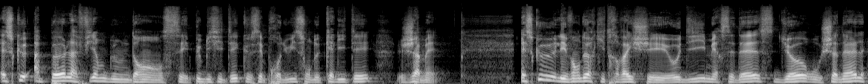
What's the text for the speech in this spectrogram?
Est-ce que Apple affirme dans ses publicités que ses produits sont de qualité? Jamais. Est-ce que les vendeurs qui travaillent chez Audi, Mercedes, Dior ou Chanel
